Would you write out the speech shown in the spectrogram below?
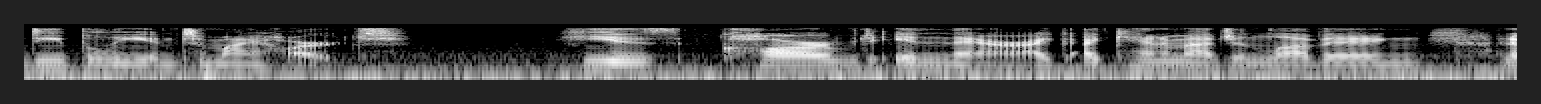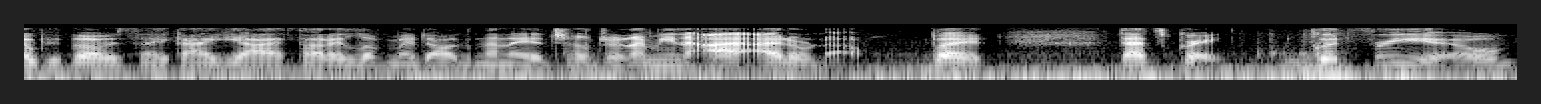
deeply into my heart he is carved in there. I, I can't imagine loving. I know people always like, I, yeah, I thought I loved my dog and then I had children. I mean, I, I don't know, but that's great. Good for you.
